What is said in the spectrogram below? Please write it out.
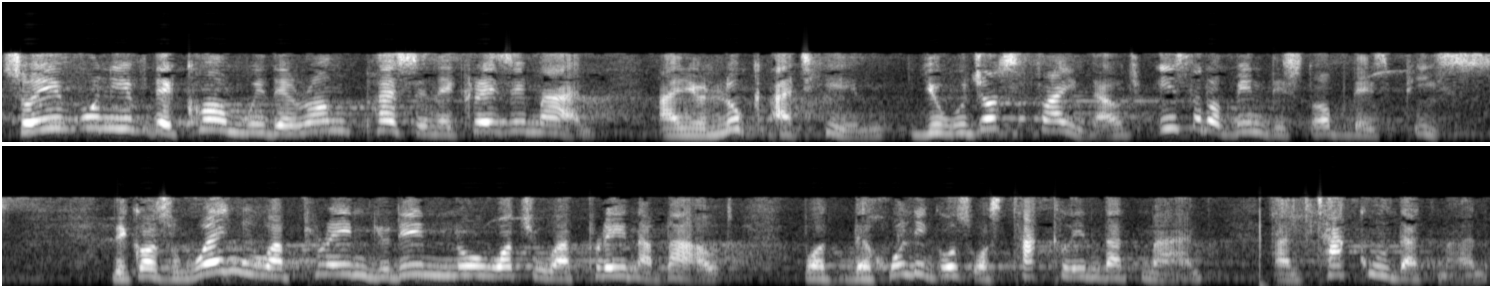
So even if they come with the wrong person, a crazy man, and you look at him, you will just find out instead of being disturbed, there's peace. Because when you were praying, you didn't know what you were praying about, but the Holy Ghost was tackling that man and tackled that man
